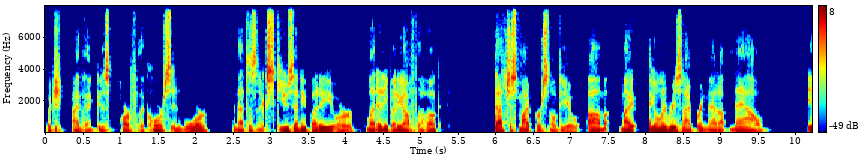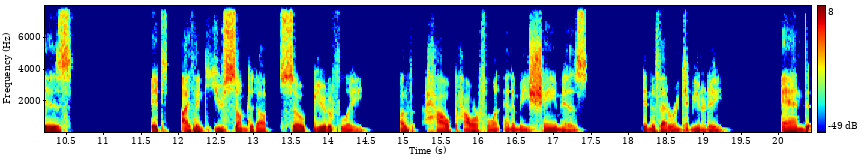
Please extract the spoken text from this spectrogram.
which I think is par for the course in war, and that doesn't excuse anybody or let anybody off the hook. That's just my personal view. Um, my the only reason I bring that up now is it. I think you summed it up so beautifully of how powerful an enemy shame is in the veteran community, and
